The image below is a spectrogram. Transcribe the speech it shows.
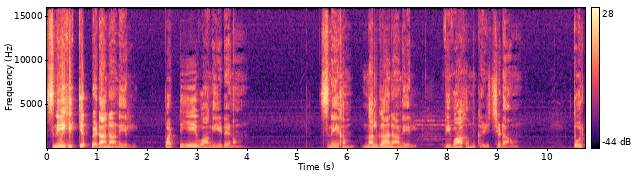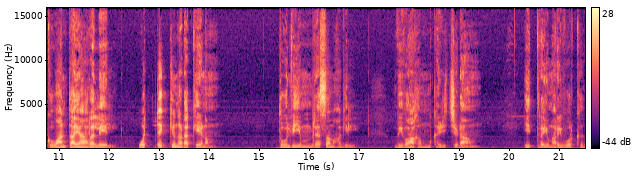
സ്നേഹിക്കപ്പെടാനാണേൽ പട്ടിയെ വാങ്ങിയിടണം. സ്നേഹം നൽകാനാണേൽ വിവാഹം കഴിച്ചിടാം. തോൽക്കുവാൻ തയ്യാറല്ലേൽ ഒറ്റയ്ക്കു നടക്കേണം. തോൽവിയും രസമാകിൽ വിവാഹം കഴിച്ചിടാം. ഇത്രയും അറിവോർക്ക്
